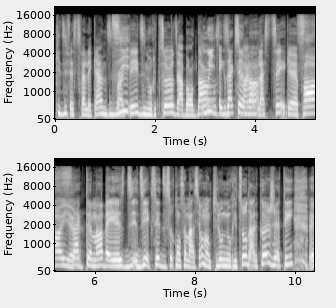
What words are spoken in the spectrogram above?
Qui dit festival de Cannes dit, Dit- party, dit nourriture, dit abondance. Oui, exactement. en plastique, paille. Exactement. Ben, dit, dit excès, dit surconsommation. Donc, kilos de nourriture, d'alcool jeté, euh,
